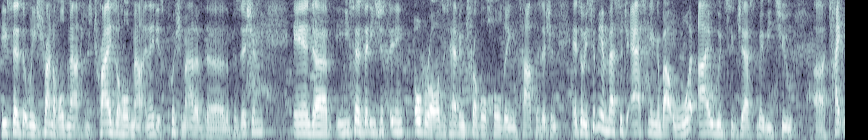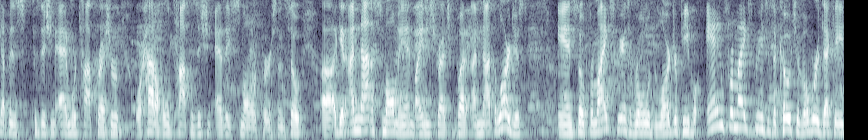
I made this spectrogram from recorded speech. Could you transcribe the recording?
He says that when he's trying to hold mount, he tries to hold mount and they just push him out of the, the position. And uh, he says that he's just in, overall just having trouble holding top position. And so he sent me a message asking about what I would suggest maybe to uh, tighten up his position, add more top pressure, or how to hold top position as a smaller person. So uh, again, I'm not a small man by any stretch, but I'm not the largest. And so, from my experience of rolling with larger people, and from my experience as a coach of over a decade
